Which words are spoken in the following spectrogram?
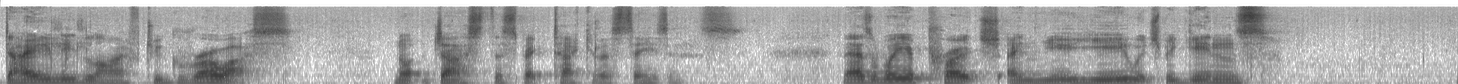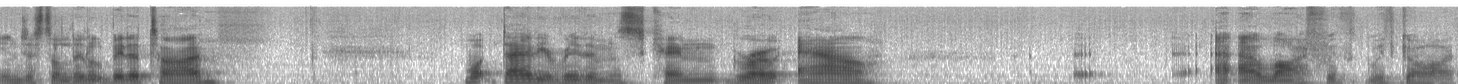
daily life to grow us, not just the spectacular seasons. And as we approach a new year, which begins in just a little bit of time, what daily rhythms can grow our, our life with, with God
